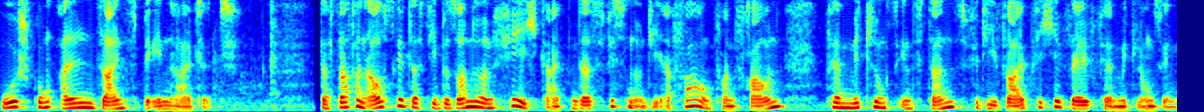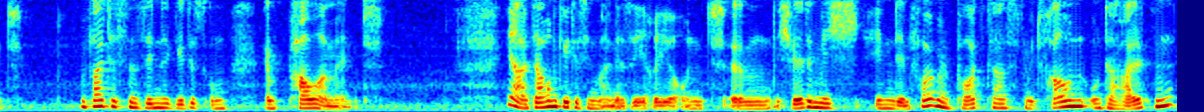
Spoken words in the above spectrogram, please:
Ursprung allen Seins beinhaltet das davon ausgeht, dass die besonderen Fähigkeiten, das Wissen und die Erfahrung von Frauen Vermittlungsinstanz für die weibliche Weltvermittlung sind. Im weitesten Sinne geht es um Empowerment. Ja, darum geht es in meiner Serie und ähm, ich werde mich in den folgenden Podcasts mit Frauen unterhalten,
